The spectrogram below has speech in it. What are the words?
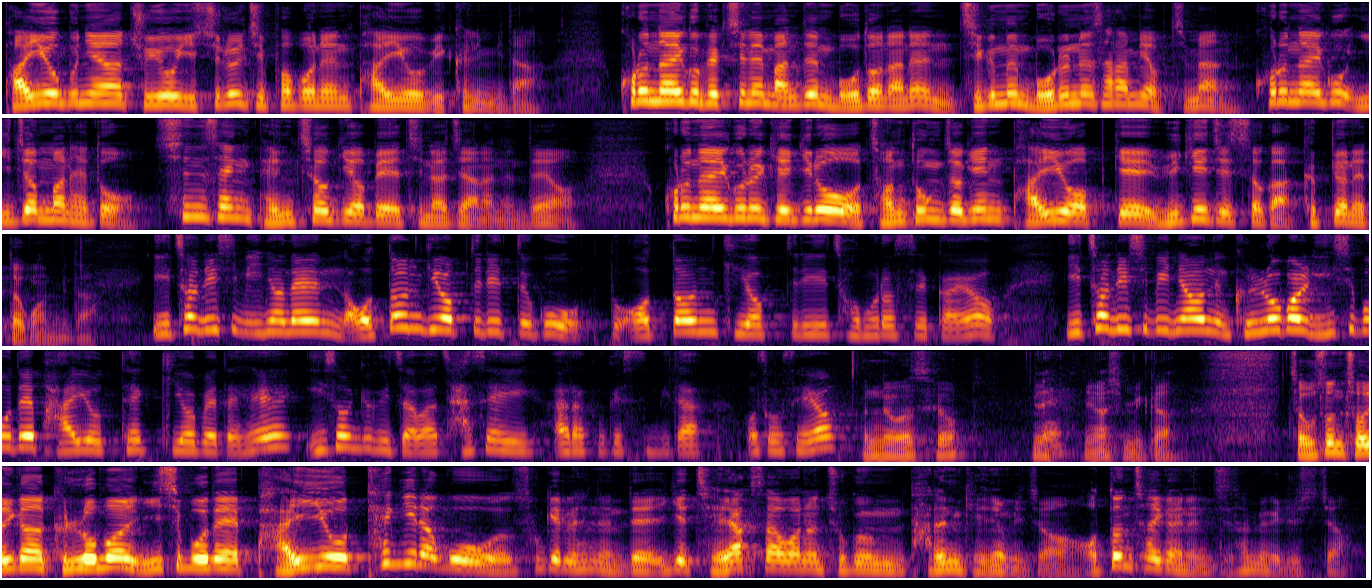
바이오 분야 주요 이슈를 짚어보는 바이오 위클입니다. 코로나19 백신을 만든 모더나는 지금은 모르는 사람이 없지만 코로나19 이전만 해도 신생 벤처 기업에 지나지 않았는데요. 코로나19를 계기로 전통적인 바이오 업계 위기 질서가 급변했다고 합니다. 2022년엔 어떤 기업들이 뜨고 또 어떤 기업들이 저물었을까요? 2022년 글로벌 25대 바이오텍 기업에 대해 이성규 기자와 자세히 알아보겠습니다. 어서 오세요. 안녕하세요. 네, 네. 안녕하십니까. 자, 우선 저희가 글로벌 25대 바이오텍이라고 소개를 했는데 이게 제약사와는 조금 다른 개념이죠. 어떤 차이가 있는지 설명해 주시죠.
